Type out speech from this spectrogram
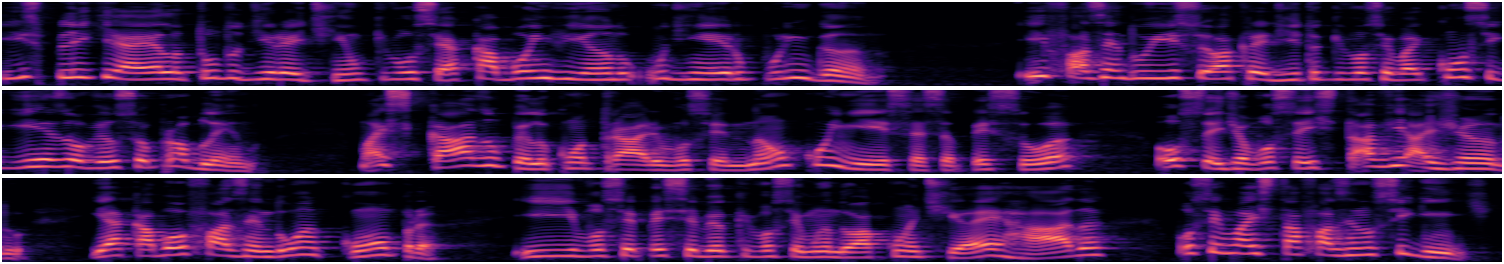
e explique a ela tudo direitinho que você acabou enviando um dinheiro por engano. E fazendo isso, eu acredito que você vai conseguir resolver o seu problema. Mas caso pelo contrário você não conheça essa pessoa, ou seja, você está viajando e acabou fazendo uma compra e você percebeu que você mandou a quantia errada, você vai estar fazendo o seguinte:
